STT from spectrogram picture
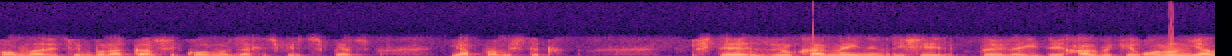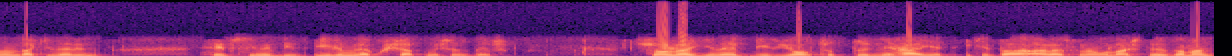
onlar için buna karşı korunacak hiçbir siper yapmamıştık. İşte Zülkarneyn'in işi böyleydi. Halbuki onun yanındakilerin hepsini biz ilimle kuşatmışızdır. Sonra yine bir yol tuttu. Nihayet iki dağ arasına ulaştığı zaman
